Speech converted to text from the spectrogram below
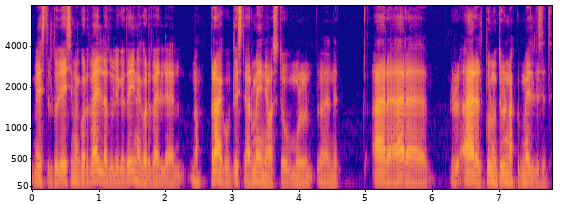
meestel tuli esimene kord välja, tuli ka teine kord välja ja noh, praegu tõesti Armeenia vastu mul äh, need ääre, ääre, äärelt tulnud rünnakud meeldisid.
